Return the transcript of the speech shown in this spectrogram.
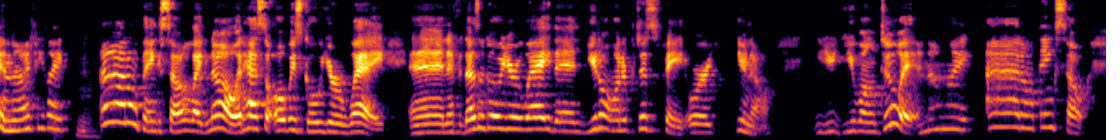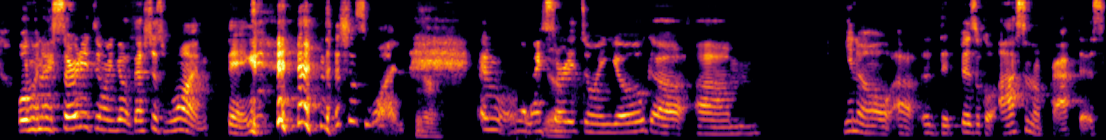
and I'd be like, hmm. I don't think so. Like, no, it has to always go your way. And if it doesn't go your way, then you don't want to participate or, you know. you you won't do it and i'm like i don't think so well when i started doing yoga that's just one thing that's just one yeah. and when i started doing yoga um you know uh, the physical asana practice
